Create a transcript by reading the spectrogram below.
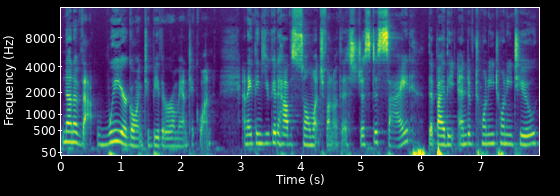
None of that. We are going to be the romantic one. And I think you could have so much fun with this. Just decide that by the end of 2022,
